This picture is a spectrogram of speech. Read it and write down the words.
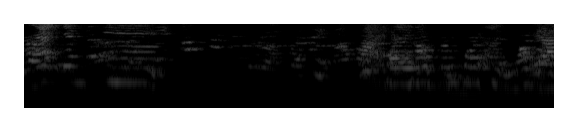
หายังซี่คอยเราต้องคอถึงว่ายา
